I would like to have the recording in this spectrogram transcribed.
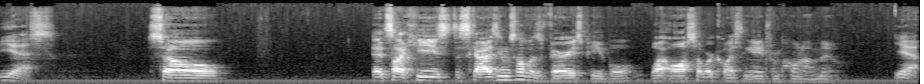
Yes. So it's like he's disguising himself as various people while also requesting aid from Honamu. Yeah.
